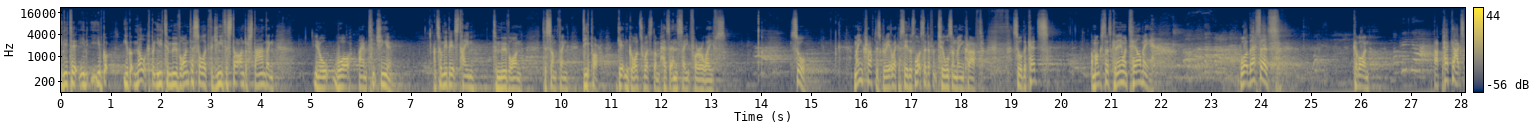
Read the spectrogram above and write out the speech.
you need to, you've, got, you've got milk, but you need to move on to solid food. You need to start understanding, you know, what I am teaching you. And so maybe it's time to move on to something deeper, getting God's wisdom, His insight for our lives. So, Minecraft is great. Like I say, there's lots of different tools in Minecraft. So, the kids amongst us, can anyone tell me what this is? Come on. A pickaxe. A pickaxe.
